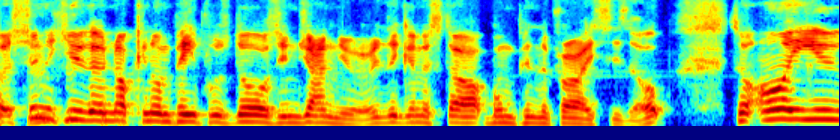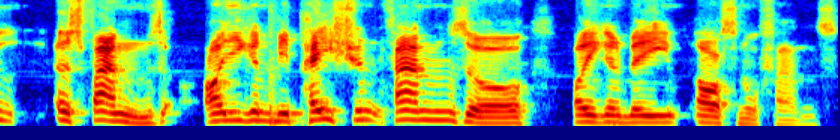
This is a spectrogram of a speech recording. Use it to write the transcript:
but as soon as you go knocking on people's doors in January, they're going to start bumping the prices up. So, are you as fans? Are you going to be patient fans, or are you going to be Arsenal fans?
